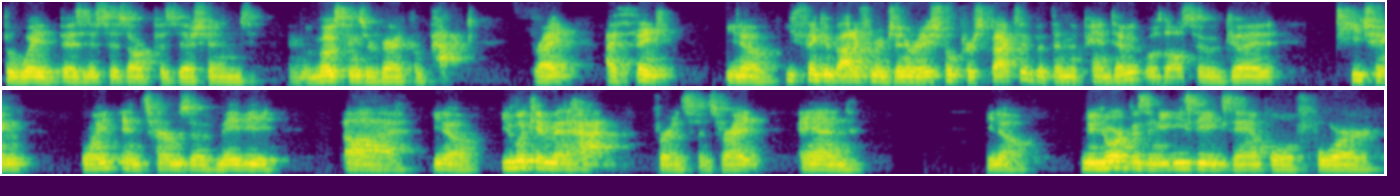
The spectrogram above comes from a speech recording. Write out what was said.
The way businesses are positioned, most things are very compact, right? I think you know you think about it from a generational perspective, but then the pandemic was also a good teaching point in terms of maybe uh, you know you look at Manhattan, for instance, right? And you know New York is an easy example for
